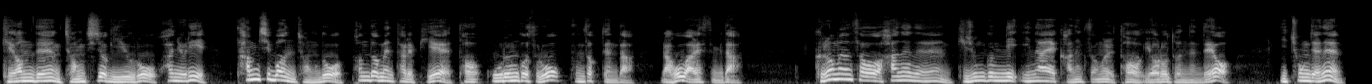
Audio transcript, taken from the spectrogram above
계엄 등 정치적 이유로 환율이 30원 정도 펀더멘탈에 비해 더 오른 것으로 분석된다. 라고 말했습니다. 그러면서 한은은 기준금리 인하의 가능성을 더 열어뒀는데요. 이 총재는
